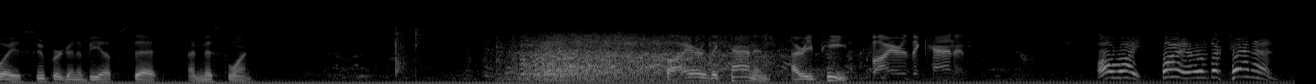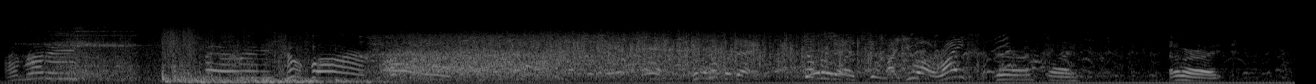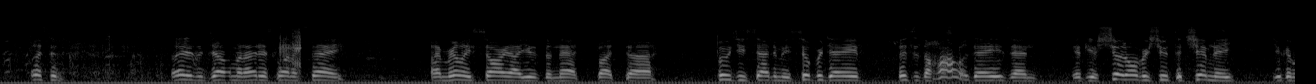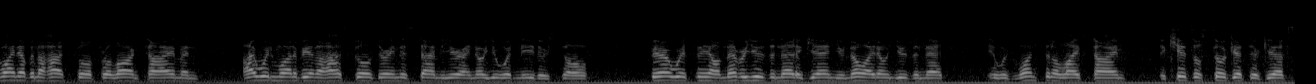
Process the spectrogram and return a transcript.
Boy, is Super gonna be upset. I missed one. Fire the cannon. I repeat. Fire the cannon. All right, fire the cannon. I'm ready. Mary Cooper! Super Dave. Super Dave. Are you all right? Yeah, I'm fine. I'm all right. Listen, ladies and gentlemen, I just want to say I'm really sorry I used the net, but uh, Fuji said to me, Super Dave, this is the holidays, and if you should overshoot the chimney, you could wind up in the hospital for a long time, and I wouldn't want to be in the hospital during this time of year. I know you wouldn't either, so bear with me. I'll never use a net again. You know I don't use a net. It was once in a lifetime. The kids will still get their gifts,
